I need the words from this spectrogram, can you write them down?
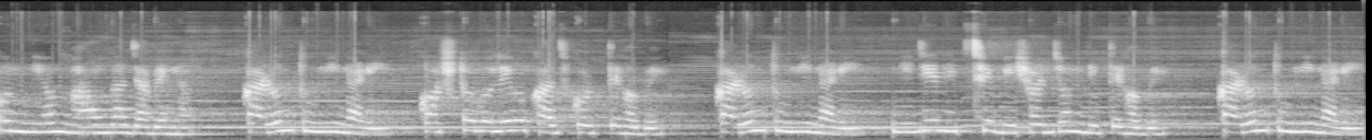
কোন নিয়ম ভাঙা যাবে না। কারণ তুমি নারী, কষ্ট হলেও কাজ করতে হবে। কারণ তুমি নারী, নিজের ইচ্ছে বিসর্জন দিতে হবে। কারণ তুমি নারী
